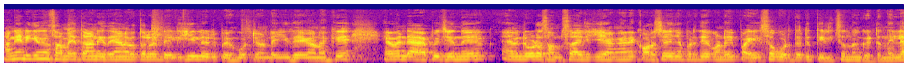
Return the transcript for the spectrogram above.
അങ്ങനെ ഇരിക്കുന്ന സമയത്താണ് ഇതേ കണക്കത്തുള്ള ഡൽഹിയിൽ ഒരു പെൺകുട്ടി ഉണ്ടെങ്കിൽ ഇതേ കണക്ക് അവന്റെ ആപ്പിൽ ചെന്ന് അവന്റെ കൂടെ സംസാരിക്കുക. അങ്ങനെ കുറച്ച് കഴിഞ്ഞപ്പോഴത്തേക്കുണ്ടെങ്കിൽ പൈസ കൊടുത്തിട്ട് തിരിച്ചൊന്നും കിട്ടുന്നില്ല.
